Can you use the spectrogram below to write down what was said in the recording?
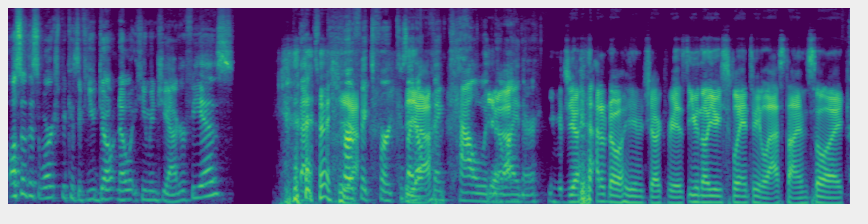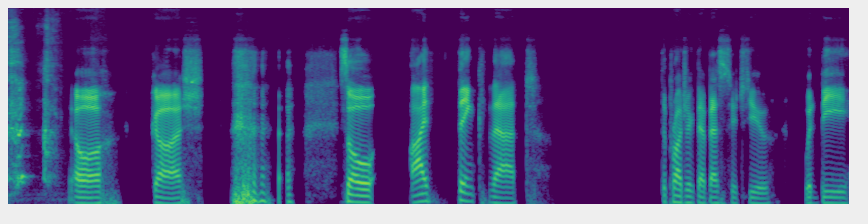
Also, this works because if you don't know what human geography is, That's Yeah. perfect for because I Yeah. don't think Cal would know either. Human ge- I don't know what human geography is, even though you explained to me last time. So like, oh gosh. so I think that the project that best suits you would be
